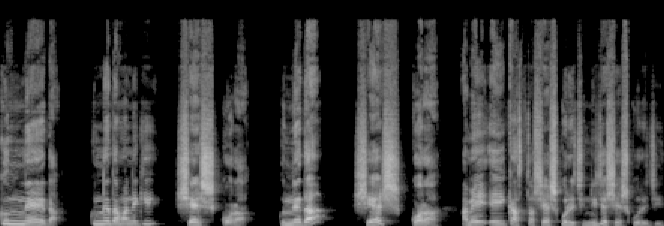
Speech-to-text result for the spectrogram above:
কুন্নেদা। কুন্নেদা মানে কি? শেষ করা। কুন্নেদা, শেষ করা। আমি এই কাজটা শেষ করেছি, নিজে শেষ করেছি।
